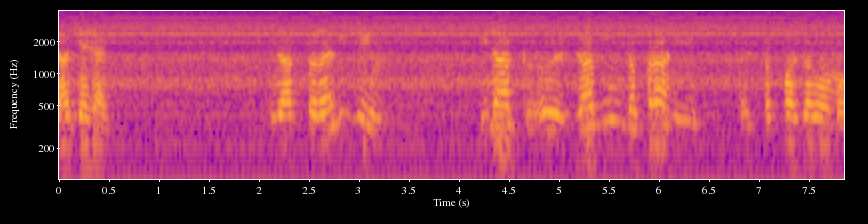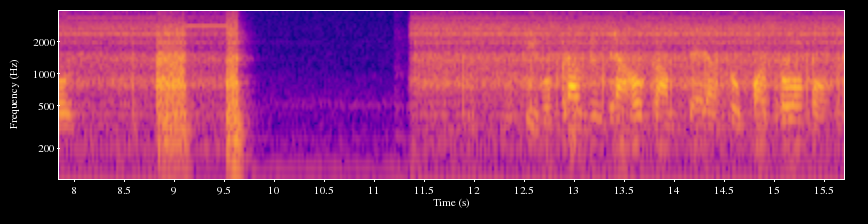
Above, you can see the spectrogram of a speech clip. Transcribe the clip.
na dědek. Jinak to nevidím. Jinak uh, zdravím do Prahy, to pozornou Ty opravdu drahokam teda, to pas Olomouc.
